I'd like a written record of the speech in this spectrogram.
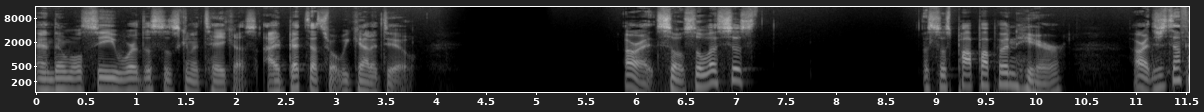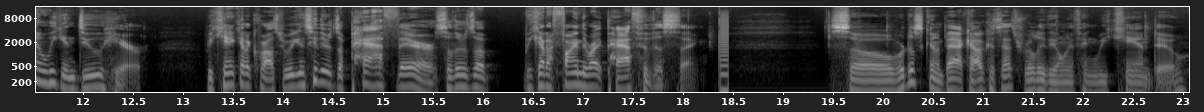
And then we'll see where this is going to take us. I bet that's what we got to do. All right, so so let's just let's just pop up in here. All right, there's nothing we can do here. We can't get across, but we can see there's a path there. So there's a we got to find the right path for this thing. So we're just going to back out because that's really the only thing we can do.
